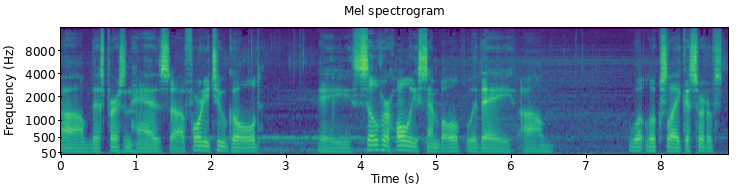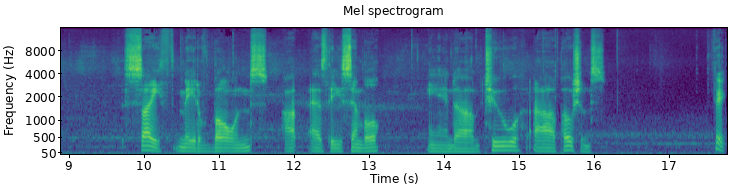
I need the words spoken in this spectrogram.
um, this person has uh, 42 gold, a silver holy symbol with a um, what looks like a sort of scythe made of bones uh, as the symbol, and um, two uh, potions. Hey.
